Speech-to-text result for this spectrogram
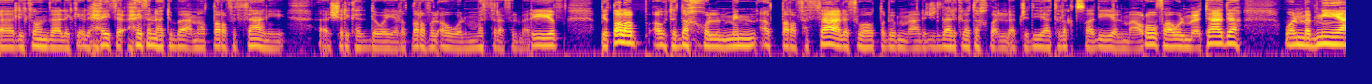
لكون ذلك حيث حيث أنها تباع من الطرف الثاني الشركات الدوية للطرف الأول ممثلة في المريض بطلب أو تدخل من الطرف الثالث وهو الطبيب المعالج لذلك لا تخضع للأبجديات الاقتصادية الاقتصادية المعروفة والمعتادة والمبنية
